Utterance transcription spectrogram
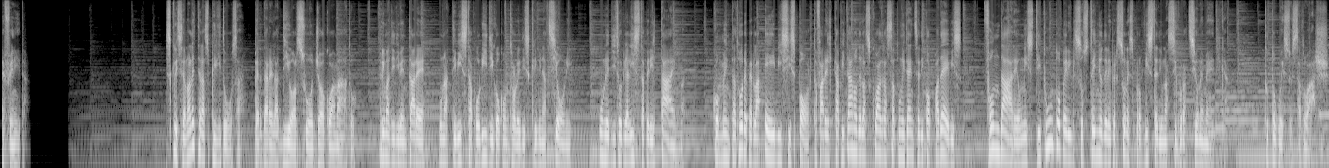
è finita scrisse una lettera spiritosa per dare l'addio al suo gioco amato, prima di diventare un attivista politico contro le discriminazioni, un editorialista per il Time, commentatore per la ABC Sport, fare il capitano della squadra statunitense di Coppa Davis, fondare un istituto per il sostegno delle persone sprovviste di un'assicurazione medica. Tutto questo è stato Ash.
